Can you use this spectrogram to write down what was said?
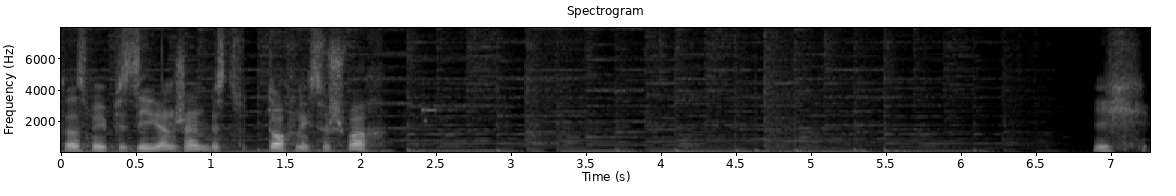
Du hast mich besiegt, anscheinend bist du doch nicht so schwach. Ich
